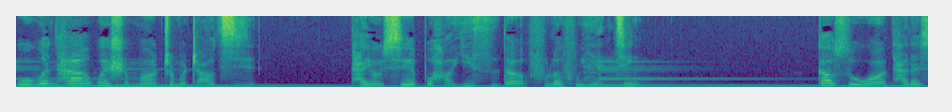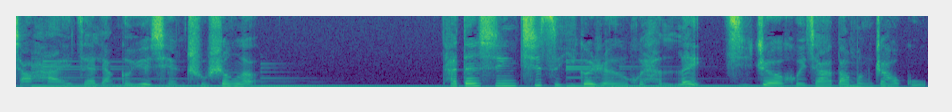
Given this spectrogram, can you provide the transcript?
我问他为什么这么着急，他有些不好意思地扶了扶眼镜。告诉我，他的小孩在两个月前出生了。他担心妻子一个人会很累，急着回家帮忙照顾。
